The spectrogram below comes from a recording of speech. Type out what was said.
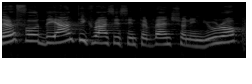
therefore, the anti-crisis intervention in Europe,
